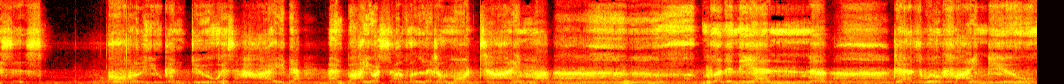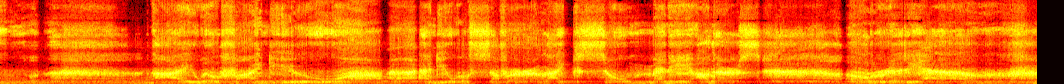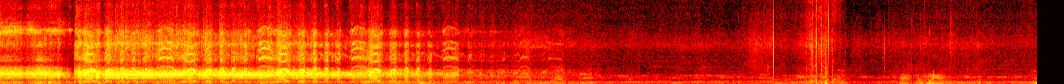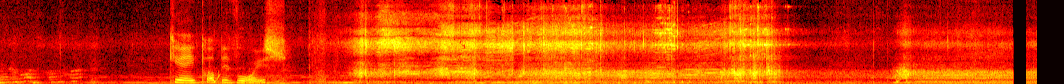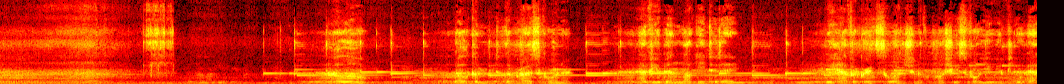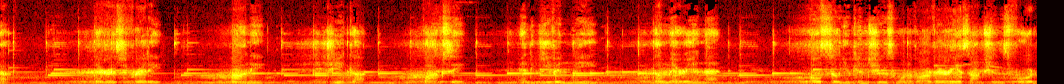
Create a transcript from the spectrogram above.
choices Okay, puppet voice. Selection of plushies for you if you have. There is Freddy, Bonnie, Chica, Foxy, and even me, the marionette. Also, you can choose one of our various options for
